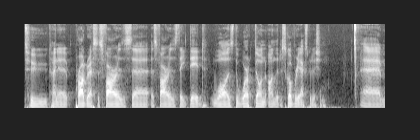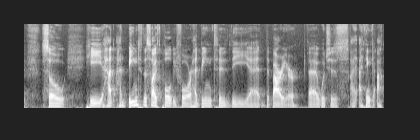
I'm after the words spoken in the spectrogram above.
to kind of progress as far as uh, as far as they did was the work done on the Discovery expedition. Um, so he had, had been to the South Pole before, had been to the uh, the barrier, uh, which is I, I think at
